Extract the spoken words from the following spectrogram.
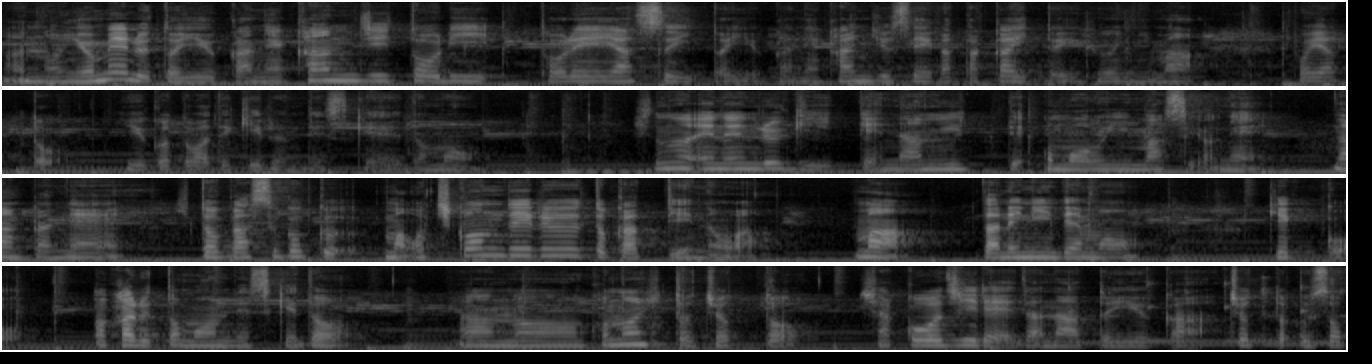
あの読めるというかね感じ取り取れやすいというかね感受性が高いというふうにまあぼやっと言うことはできるんですけれども人のエネルギーって何って思いますよね。なんかね人がすごく、まあ、落ち込んでるとかっていうのはまあ誰にでも結構わかると思うんですけどあのこの人ちょっと社交辞令だなというかちょっと嘘っ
